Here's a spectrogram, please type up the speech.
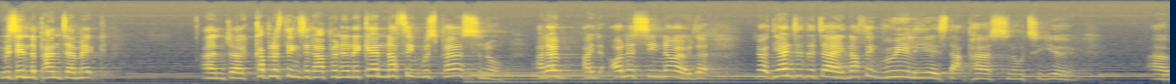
It was in the pandemic. And a couple of things had happened. And again, nothing was personal. I don't, I honestly know that you know, at the end of the day, nothing really is that personal to you. Um,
